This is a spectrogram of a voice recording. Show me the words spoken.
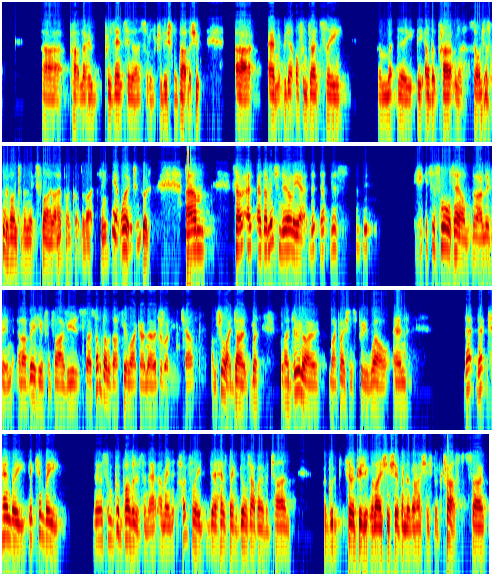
uh, partner who presents in a sort of traditional partnership, uh, and we don't, often don't see um, the the other partner. So I'll just move on to the next slide. I hope I've got the right thing. Yeah, it worked. Good. Um, so as, as, I mentioned earlier, th th this, th it's a small town that I live in, and I've been here for five years. So sometimes I feel like I know everybody in town. I'm sure I don't, but but I do know my patients pretty well, and that that can be it can be there are some good positives in that. I mean, hopefully there has been built up over time a good therapeutic relationship and a relationship of trust. So,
